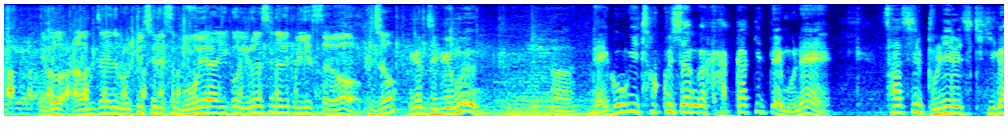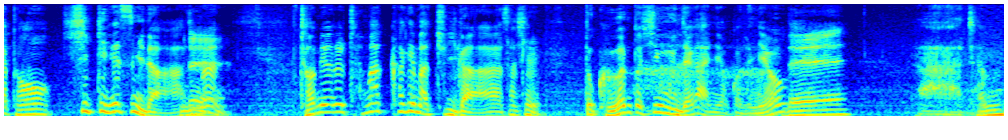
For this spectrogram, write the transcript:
이거 앉아있는 루피첸에서 뭐야 이거 이런 생각이 들겠어요. 그죠? 그러니까 지금은 어, 내공이 첫 쿠션과 가깝기 때문에 사실 분리를 시키기가 더 쉽긴 했습니다. 하지만 네. 저면을 정확하게 맞추기가 사실 또 그건 또 쉬운 문제가 아니었거든요. 네. 아, 참.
